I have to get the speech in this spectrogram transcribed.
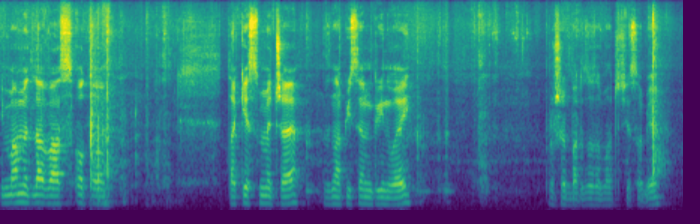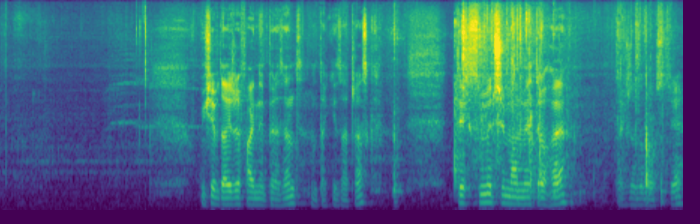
I mamy dla Was oto takie smycze z napisem Greenway. Proszę bardzo, zobaczcie sobie. Mi się wydaje, że fajny prezent na taki zaczask. Tych smyczy mamy trochę, także zobaczcie.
